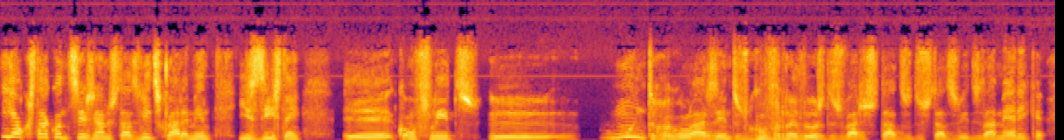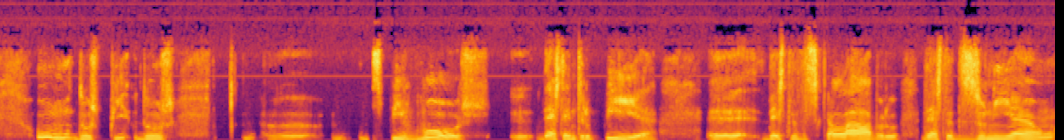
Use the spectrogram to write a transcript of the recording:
E é o que está a acontecer já nos Estados Unidos, claramente. Existem eh, conflitos eh, muito regulares entre os governadores dos vários estados dos Estados Unidos da América. Um dos, dos uh, pivôs uh, desta entropia, deste descalabro, desta desunião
